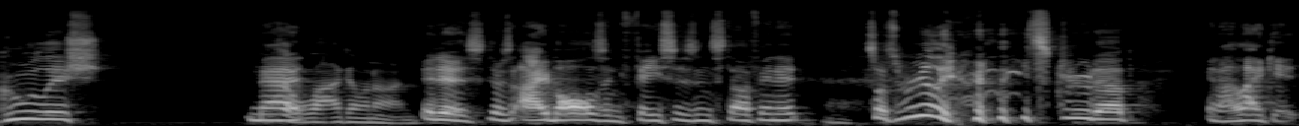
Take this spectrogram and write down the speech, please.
ghoulish There's a lot going on. It is. There's eyeballs and faces and stuff in it. So it's really, really screwed up, and I like it.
